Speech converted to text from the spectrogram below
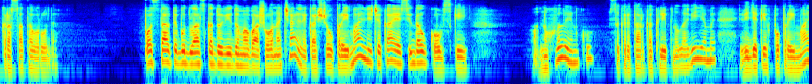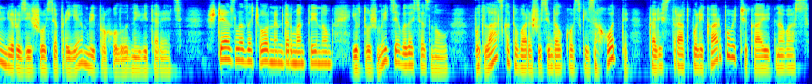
Краса та врода. Поставте, будь ласка, до відома вашого начальника, що в приймальні чекає Сідалковський. Одну хвилинку. Секретарка кліпнула віями, від яких по приймальні розійшовся приємний прохолодний вітерець, щезла за чорним дермантином і в ту ж мить з'явилася знову. Будь ласка, товаришу Сідалковський, заходьте, Калістрат Полікарпович чекають на вас.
